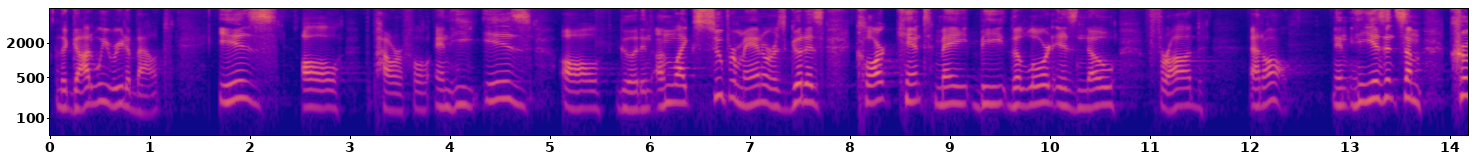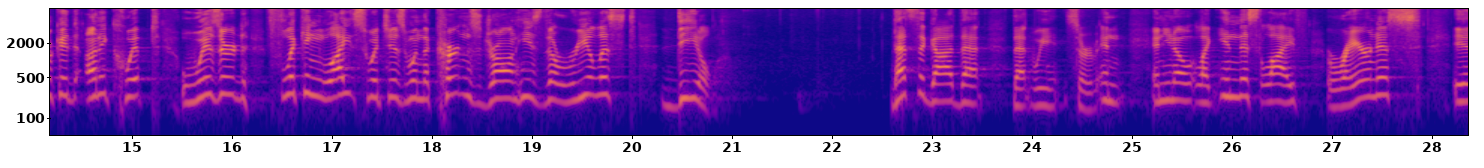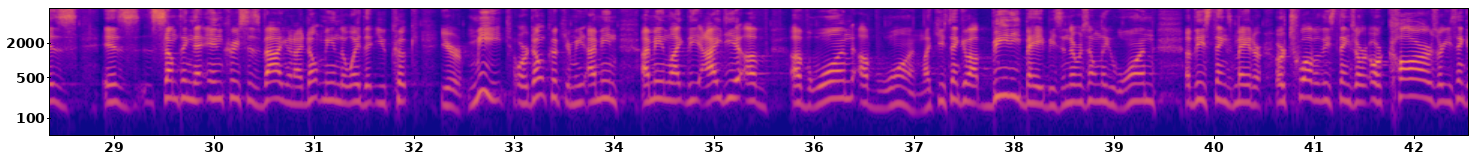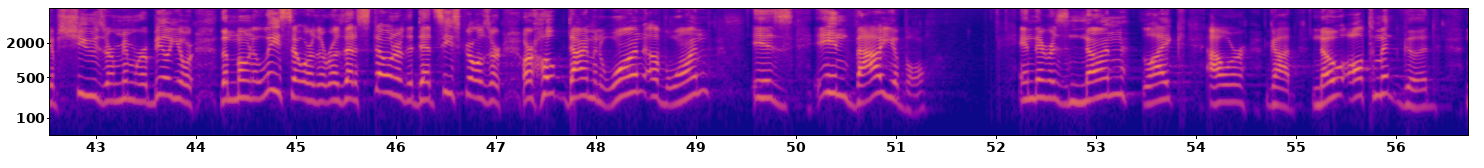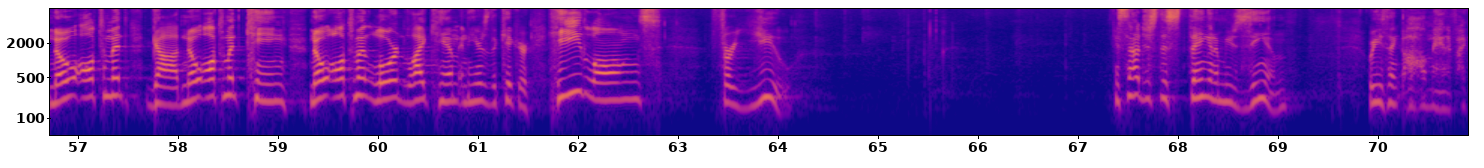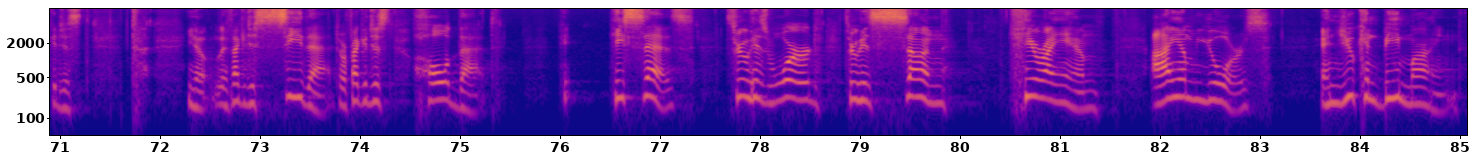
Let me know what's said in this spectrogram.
the God we read about is all powerful and he is all good. And unlike Superman or as good as Clark Kent may be, the Lord is no fraud at all. And he isn't some crooked, unequipped wizard flicking light switches when the curtain's drawn. He's the realest deal. That's the God that, that we serve. And, and you know, like in this life, rareness is, is something that increases value. And I don't mean the way that you cook your meat or don't cook your meat. I mean, I mean like the idea of, of one of one. Like you think about beanie babies and there was only one of these things made, or, or 12 of these things, or, or cars, or you think of shoes or memorabilia, or the Mona Lisa, or the Rosetta Stone, or the Dead Sea Scrolls, or, or Hope Diamond. One of one is invaluable and there is none like our God. No ultimate good, no ultimate God, no ultimate king, no ultimate Lord like him. And here's the kicker He longs for you. It's not just this thing in a museum where you think, oh man, if I could just, you know, if I could just see that, or if I could just hold that. He, he says, through his word, through his son, here I am I am yours and you can be mine.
